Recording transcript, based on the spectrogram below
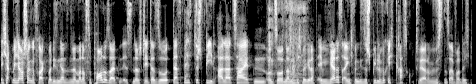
ich habe mich auch schon gefragt, bei diesen ganzen, wenn man auf so Pornoseiten ist und dann steht da so, das beste Spiel aller Zeiten und so. Und dann habe ich mir gedacht, ey, wie wäre das eigentlich, wenn diese Spiele wirklich krass gut wären? Und wir wüssten es einfach nicht.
